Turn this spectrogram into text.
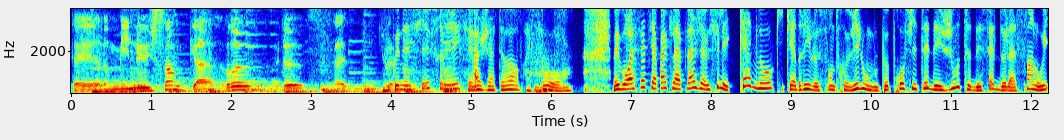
Terminus en gare de Sète. Vous connaissiez Frédéric? Ah, j'adore Brassens. Hein. Mais bon, à Sète, il n'y a pas que la plage, il y a aussi les canaux qui quadrillent le centre-ville où on peut profiter des joutes des fêtes de la Saint-Louis.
